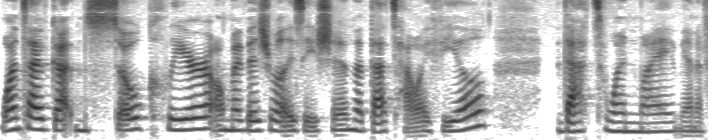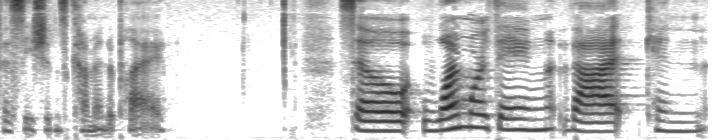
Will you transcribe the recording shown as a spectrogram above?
once I've gotten so clear on my visualization that that's how I feel, that's when my manifestations come into play. So, one more thing that can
